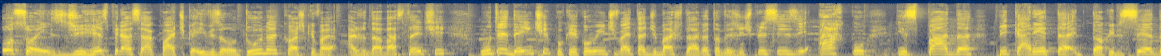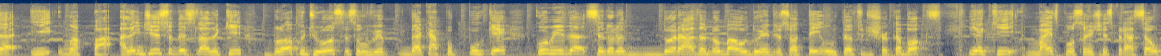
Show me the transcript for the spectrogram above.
poções de respiração aquática e visão noturna, que eu acho que vai ajudar bastante. Um tridente, porque como a gente vai estar debaixo d'água, talvez a gente precise. Arco, espada, picareta, toque de seda e uma pá. Além disso, desse lado aqui, bloco de osso, vocês vão ver daqui a pouco porque comida, cenoura dourada no baú do Ender só tem um tanto de Shurka Box. E aqui, mais poções de respiração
